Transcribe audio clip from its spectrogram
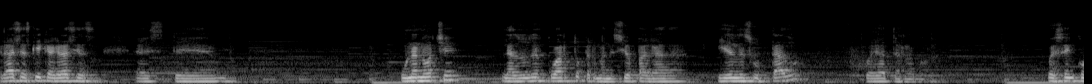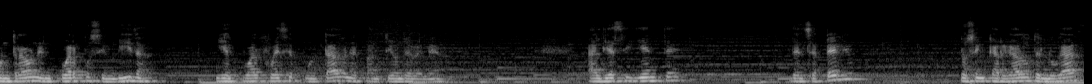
Gracias, Kika, gracias. Este, una noche, la luz del cuarto permaneció apagada y el resultado fue aterrador, pues se encontraron en cuerpo sin vida y el cual fue sepultado en el panteón de Belén. Al día siguiente del sepelio, los encargados del lugar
